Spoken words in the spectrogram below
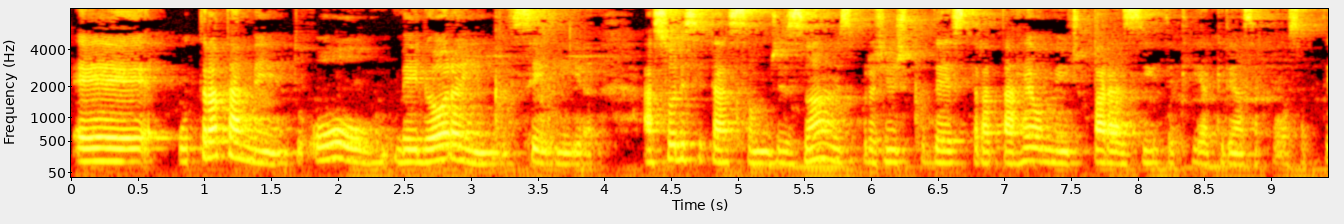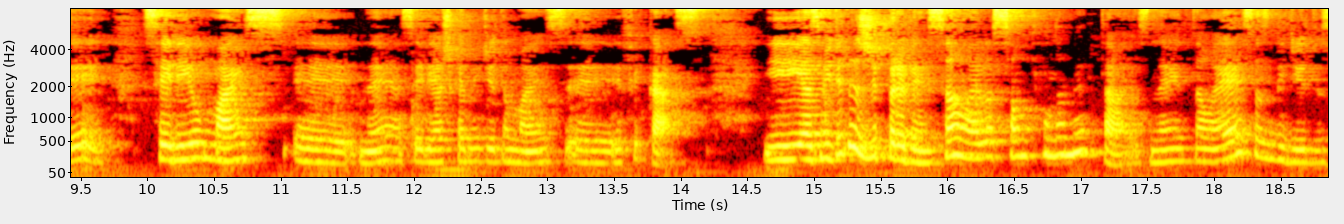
é, o tratamento, ou melhor ainda, seria a solicitação de exames para a gente pudesse tratar realmente o parasita que a criança possa ter, seria o mais, é, né, seria acho que a medida mais é, eficaz. E as medidas de prevenção, elas são fundamentais, né? Então, essas medidas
